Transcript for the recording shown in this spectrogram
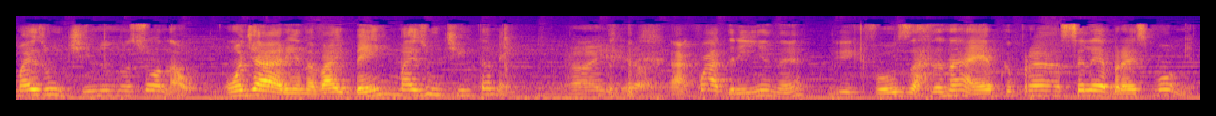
mais um time nacional. Onde a arena vai bem, mais um time também. A quadrinha, né? Que foi usada na época para celebrar esse momento.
